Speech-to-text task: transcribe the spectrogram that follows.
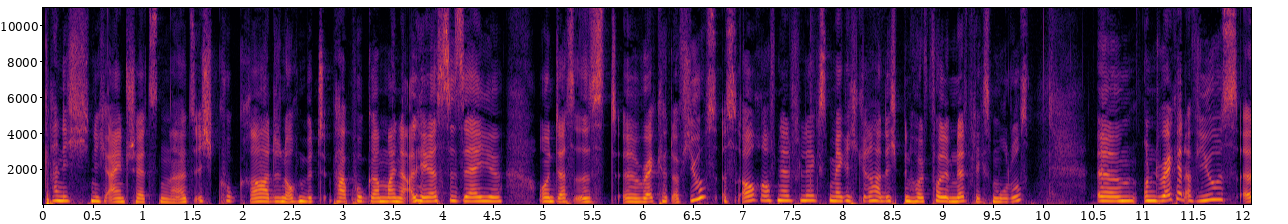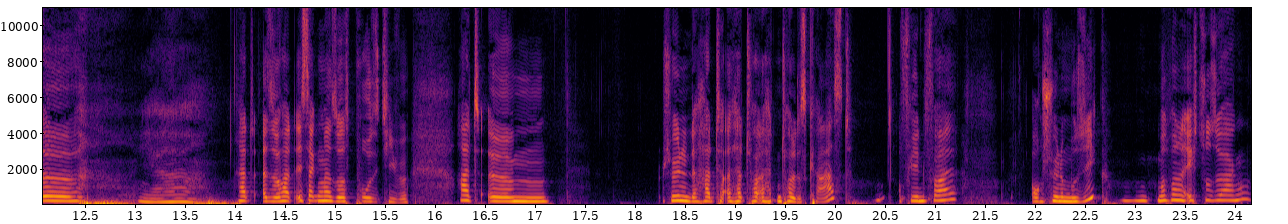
Kann ich nicht einschätzen. Also ich gucke gerade noch mit Park Programm meine allererste Serie und das ist äh, Record of Use. Ist auch auf Netflix, merke ich gerade. Ich bin heute voll im Netflix-Modus. Ähm, und Record of Use, äh, ja, hat, also hat, ich sag mal so das Positive. Hat, ähm, schöne, hat, hat, hat ein tolles Cast, auf jeden Fall. Auch schöne Musik, muss man echt so sagen.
